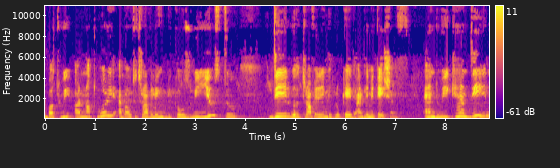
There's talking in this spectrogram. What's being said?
but we are not worried about traveling because we used to deal with traveling blockade and limitations. And we can deal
